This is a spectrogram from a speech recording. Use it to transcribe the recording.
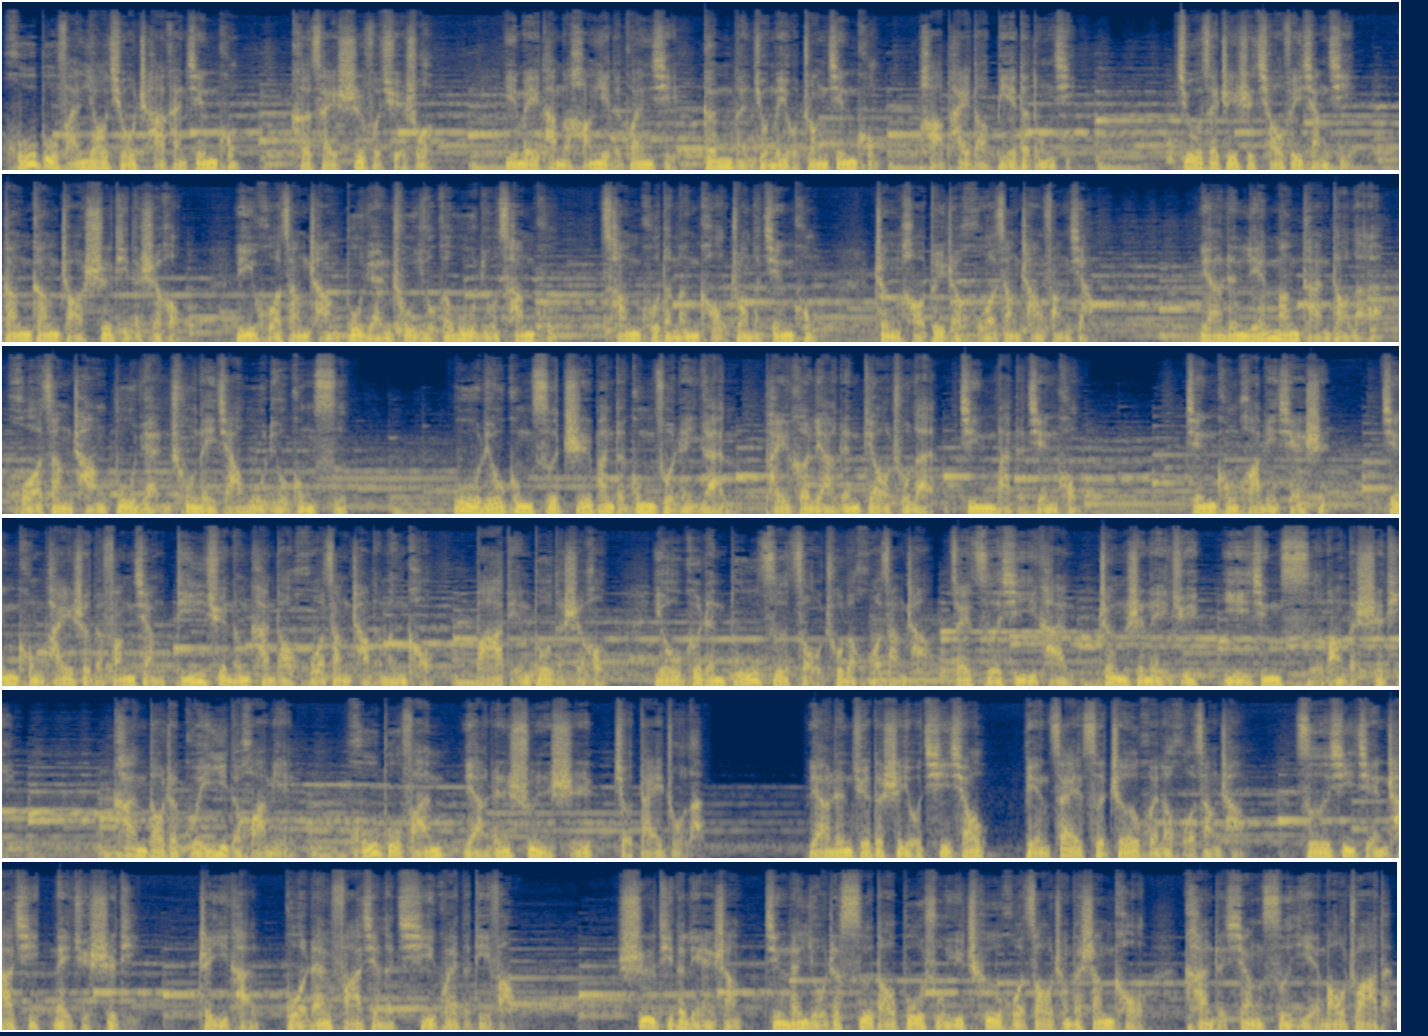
胡不凡要求查看监控，可蔡师傅却说。因为他们行业的关系，根本就没有装监控，怕拍到别的东西。就在这时，乔飞想起刚刚找尸体的时候，离火葬场不远处有个物流仓库，仓库的门口装了监控，正好对着火葬场方向。两人连忙赶到了火葬场不远处那家物流公司。物流公司值班的工作人员配合两人调出了今晚的监控，监控画面显示。监控拍摄的方向的确能看到火葬场的门口。八点多的时候，有个人独自走出了火葬场。再仔细一看，正是那具已经死亡的尸体。看到这诡异的画面，胡不凡两人瞬时就呆住了。两人觉得事有蹊跷，便再次折回了火葬场，仔细检查起那具尸体。这一看，果然发现了奇怪的地方。尸体的脸上竟然有着四道不属于车祸造成的伤口，看着像似野猫抓的。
